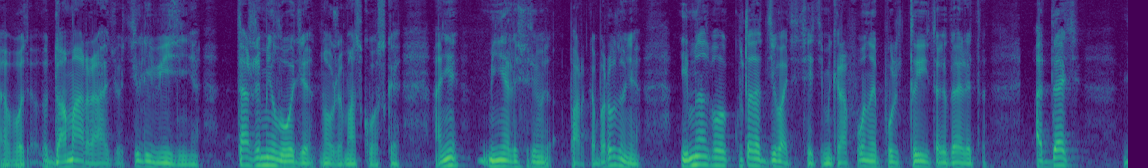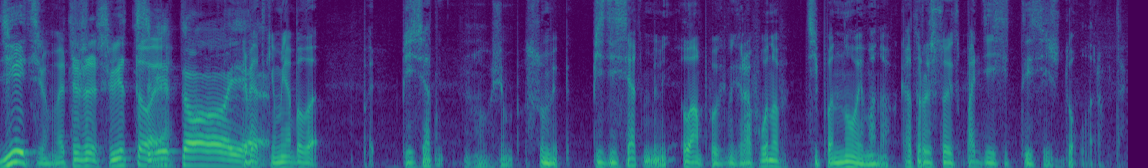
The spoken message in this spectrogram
Вот. Дома радио, телевидение. Та же мелодия, но уже московская. Они меняли все время парк оборудования. Им надо было куда-то девать все эти микрофоны, пульты и так далее. Отдать детям, это же святое. Святое. Ребятки, у меня было 50, ну, в общем, в сумме 50 ми- ламповых микрофонов типа Нойманов, которые стоят по 10 тысяч долларов. Так.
